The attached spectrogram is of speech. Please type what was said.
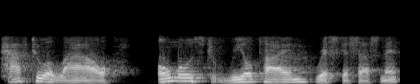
have to allow almost real-time risk assessment.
